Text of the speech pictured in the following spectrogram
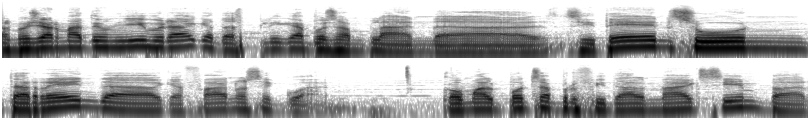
El meu germà té un llibre que t'explica pues, en plan de, si tens un terreny de, que fa no sé quan, com el pots aprofitar al màxim per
